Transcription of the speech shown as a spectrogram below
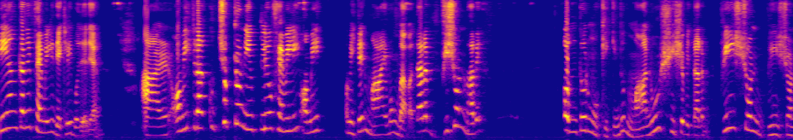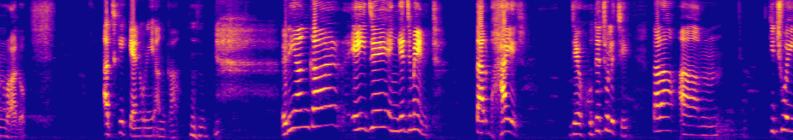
রিয়াঙ্কাদের ফ্যামিলি দেখলেই বোঝা যায়। আর অমিতরা খুব ছোট্ট নিউক্লিয় ফ্যামিলি অমিত, অমিতের মা এবং বাবা, তারা ভীষণভাবে অন্তর্মুখী, কিন্তু মানুষ হিসেবে তারা ভীষণ ভীষণ ভালো। আজকে কেন রিয়াঙ্কা? রিয়াঙ্কার এই যে এঙ্গেজমেন্ট তার ভাইয়ের যে হতে চলেছে, তারা কিছু এই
